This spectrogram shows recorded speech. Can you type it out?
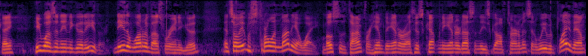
Okay, he wasn't any good either. Neither one of us were any good, and so it was throwing money away most of the time for him to enter us. His company entered us in these golf tournaments, and we would play them.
